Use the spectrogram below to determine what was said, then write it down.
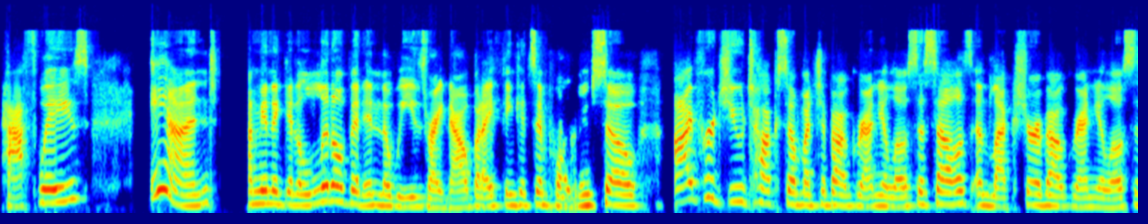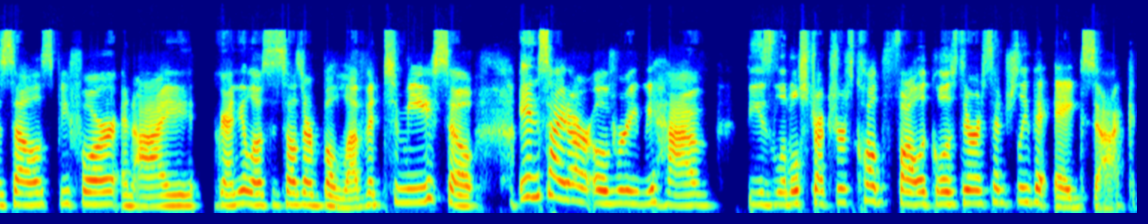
pathways. And I'm going to get a little bit in the weeds right now, but I think it's important. So, I've heard you talk so much about granulosa cells and lecture about granulosa cells before, and I granulosa cells are beloved to me. So, inside our ovary, we have these little structures called follicles. They're essentially the egg sac.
